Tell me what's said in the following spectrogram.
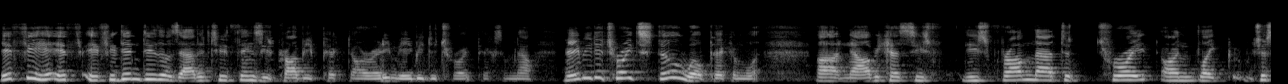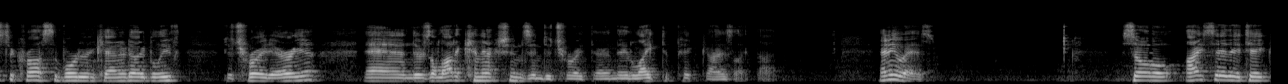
If he if if he didn't do those attitude things, he's probably picked already. Maybe Detroit picks him now. Maybe Detroit still will pick him uh, now because he's he's from that Detroit on like just across the border in Canada, I believe. Detroit area. And there's a lot of connections in Detroit there, and they like to pick guys like that. Anyways, so I say they take,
